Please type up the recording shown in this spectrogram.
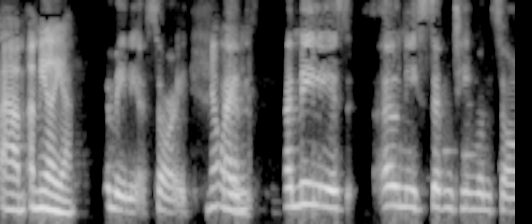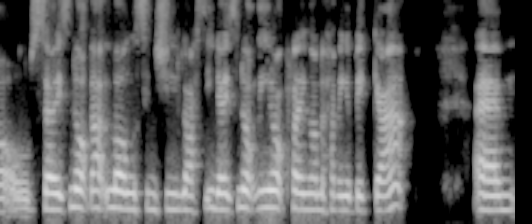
Um, Amelia. Amelia, sorry. No worries. Um, Amelia's only 17 months old, so it's not that long since you last, you know, it's not, you're not planning on having a big gap. Um,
